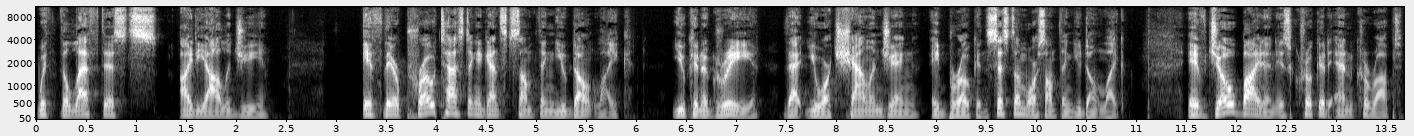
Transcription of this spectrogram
with the leftists' ideology. If they're protesting against something you don't like, you can agree that you are challenging a broken system or something you don't like. If Joe Biden is crooked and corrupt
